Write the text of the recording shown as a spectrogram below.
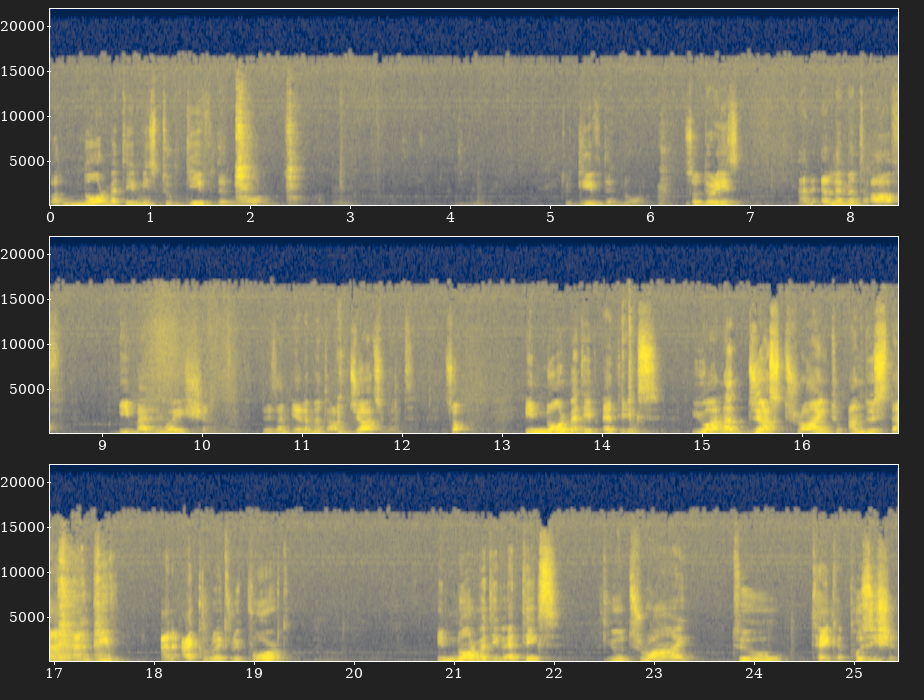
But normative means to give the norm to give the norm. So there is an element of evaluation, there's an element of judgment. So in normative ethics, you are not just trying to understand and give an accurate report. In normative ethics, you try to take a position.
